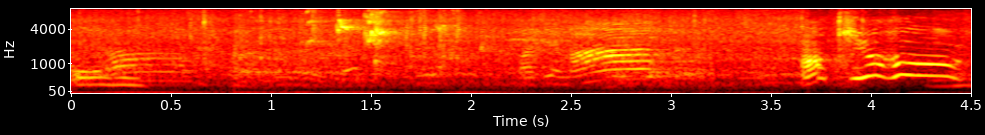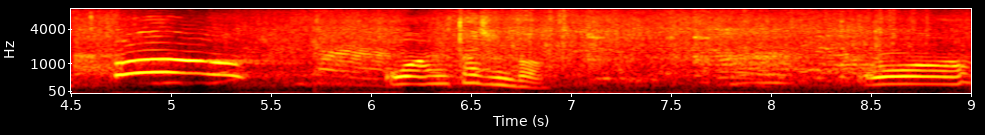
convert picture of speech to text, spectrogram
오. 마지막. 아 귀여워. 오. 우와 핥아준다. 우와.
